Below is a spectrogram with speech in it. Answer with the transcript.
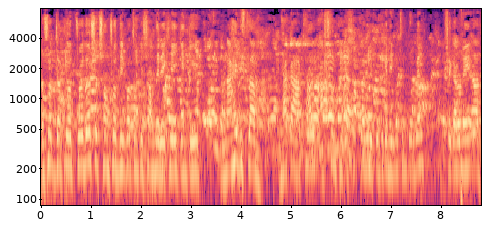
দর্শক, জাতীয় ত্রয়োদশ সংসদ নির্বাচনকে সামনে রেখেই কিন্তু নাহিদ ইসলাম ঢাকা আঠারো আসন থেকে সাপলাগুলি প্রতীকে নির্বাচন করবেন। সে কারণে আজ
